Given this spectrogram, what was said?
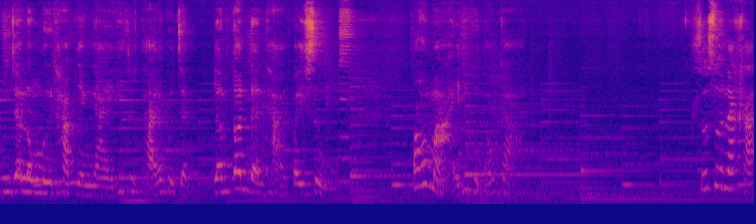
คุณจะลงมือทำยังไงที่สุดท้ายแล้วคุณจะเริ่มต้นเดินทางไปสู่ เป้าหมายที่คุณต้องการสู้ๆนะคะ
